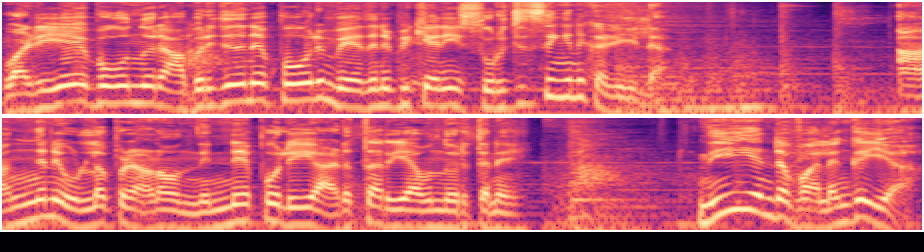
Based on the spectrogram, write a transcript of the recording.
വഴിയെ പോകുന്ന ഒരു അപരിചിതനെ പോലും വേദനിപ്പിക്കാൻ ഈ സുർജിത് സിംഗിന് കഴിയില്ല. അങ്ങനെ ഉള്ളപ്പോഴാണോ നിന്നെ പോലെ ഈ അടുത്തറിയാവുന്ന ഒരുത്തനെ? നീ എന്റെ വലങ്കയ്യ.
